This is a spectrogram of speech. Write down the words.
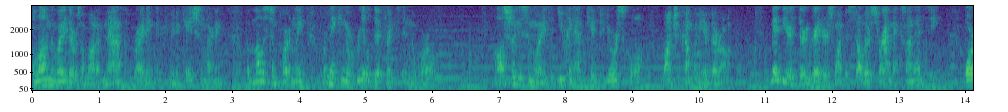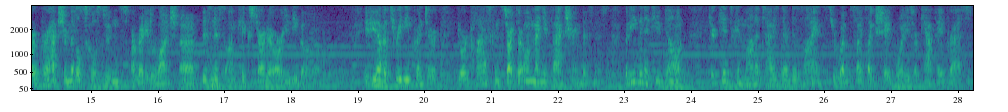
Along the way there was a lot of math, writing, and communication learning, but most importantly, we're making a real difference in the world. I'll show you some ways that you can have kids at your school launch a company of their own. Maybe your third graders want to sell their ceramics on Etsy. Or perhaps your middle school students are ready to launch a business on Kickstarter or Indiegogo. If you have a 3D printer, your class can start their own manufacturing business. But even if you don't, your kids can monetize their designs through websites like Shapeways or Cafe Press.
